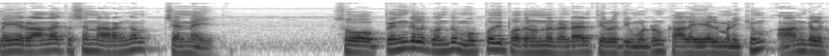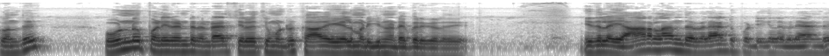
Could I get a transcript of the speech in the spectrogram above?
மேயர் ராதாகிருஷ்ணன் அரங்கம் சென்னை. ஸோ பெண்களுக்கு வந்து முப்பது பதினொன்று ரெண்டாயிரத்தி இருபத்தி மூன்றும் காலை ஏழு மணிக்கும் ஆண்களுக்கு வந்து ஒன்று பன்னிரெண்டு ரெண்டாயிரத்தி இருபத்தி மூன்று காலை ஏழு மணிக்கும் நடைபெறுகிறது. இதில் யாரெல்லாம் இந்த விளையாட்டு போட்டிகளை விளையாண்டு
